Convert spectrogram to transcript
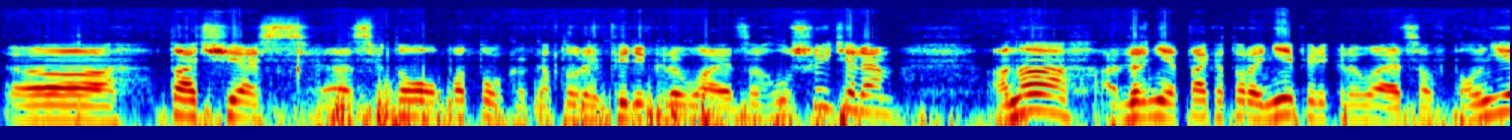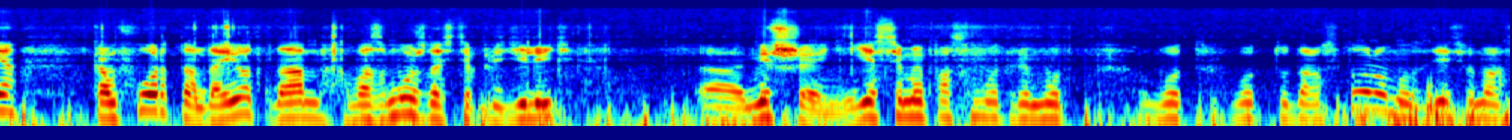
та часть светового потока, которая перекрывается глушителем, она, вернее, та, которая не перекрывается, вполне комфортно дает нам возможность определить э, мишень. Если мы посмотрим вот, вот, вот туда в сторону, здесь у нас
